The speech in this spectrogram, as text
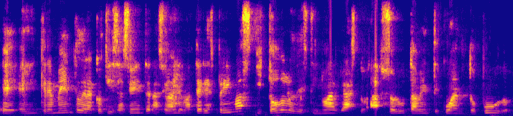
eh, el incremento de la cotización internacional de materias primas y todo lo destinó al gasto, absolutamente cuanto pudo.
